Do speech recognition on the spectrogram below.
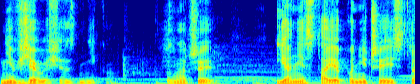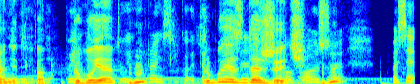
nie wzięły się znikąd. To znaczy, ja nie staję po niczyjej stronie, nie, tylko nie, próbuję, tu, mhm, bronić, tylko tak próbuję zderzyć. Słowo, mhm. Właśnie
